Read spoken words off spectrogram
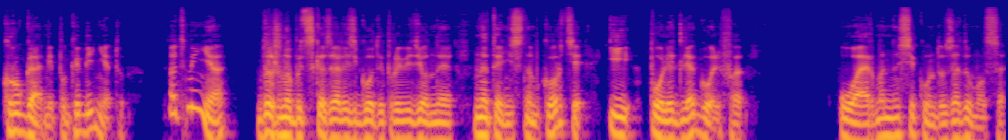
кругами по кабинету. От меня, должно быть, сказались годы, проведенные на теннисном корте и поле для гольфа. Уайерман на секунду задумался.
